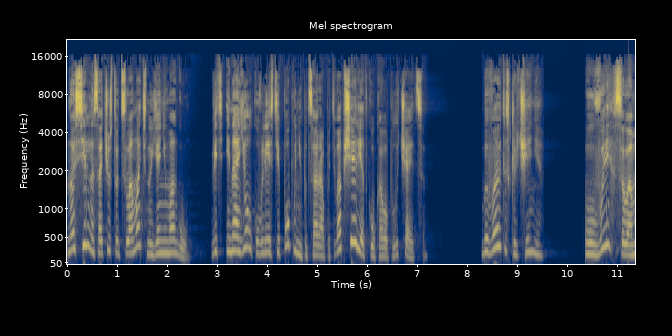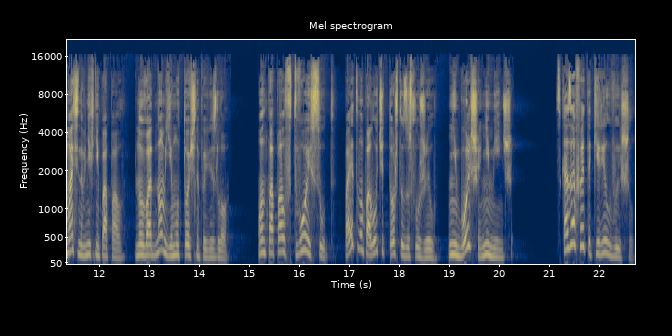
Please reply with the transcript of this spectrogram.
но сильно сочувствовать Соломатину я не могу. Ведь и на елку влезть и попу не поцарапать вообще редко у кого получается. Бывают исключения. Увы, Соломатин в них не попал, но в одном ему точно повезло. Он попал в твой суд, поэтому получит то, что заслужил. Ни больше, ни меньше. Сказав это, Кирилл вышел.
